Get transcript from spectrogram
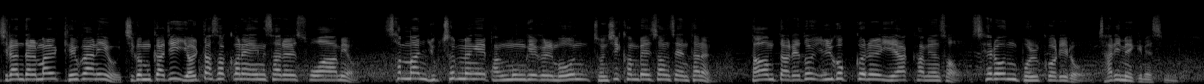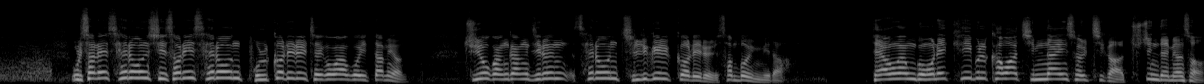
지난달 말 개관 이후 지금까지 15건의 행사를 소화하며 3만 6천 명의 방문객을 모은 전시 컨벤션 센터는 다음 달에도 7건을 예약하면서 새로운 볼거리로 자리매김했습니다. 울산의 새로운 시설이 새로운 볼거리를 제공하고 있다면 주요 관광지는 새로운 즐길 거리를 선보입니다. 대왕암공원의 케이블카와 짚라인 설치가 추진되면서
